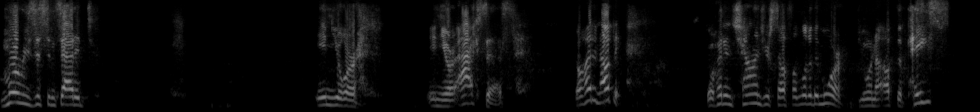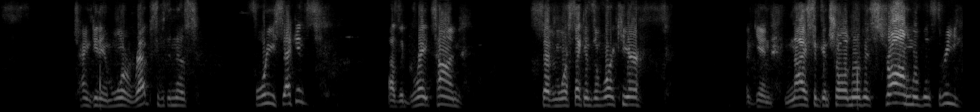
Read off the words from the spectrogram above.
more resistance added in your, in your access, go ahead and up it. Go ahead and challenge yourself a little bit more. If you wanna up the pace, try and get in more reps within those 40 seconds, That was a great time Seven more seconds of work here. Again, nice and controlled movements, strong movements. Three,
